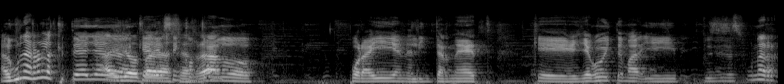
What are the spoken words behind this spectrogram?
¿Alguna rola que te haya ¿Algo que hayas cerrar? encontrado por ahí en el internet que llegó y te mar- y pues dices una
